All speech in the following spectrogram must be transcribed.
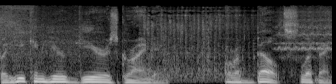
but he can hear gears grinding or a belt slipping.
